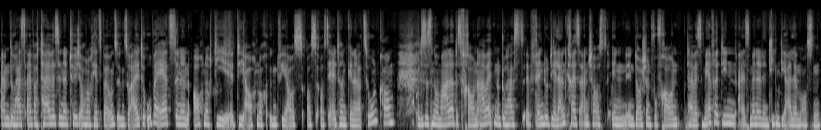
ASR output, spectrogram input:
ähm, du hast einfach teilweise natürlich auch noch jetzt bei uns irgendwie so alte Oberärztinnen, auch noch die, die auch noch irgendwie aus, aus, aus der älteren Generation kommen. Und es ist normaler, dass Frauen arbeiten. Und du hast, äh, wenn du dir Landkreise anschaust in, in Deutschland, wo Frauen teilweise mehr verdienen als Männer, dann liegen die alle im Osten.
